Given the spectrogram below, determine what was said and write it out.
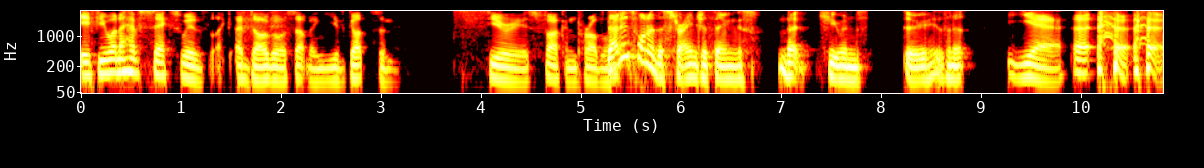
if you want to have sex with like a dog or something, you've got some serious fucking problems. that is one of the stranger things that humans do, isn't it? yeah, uh,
